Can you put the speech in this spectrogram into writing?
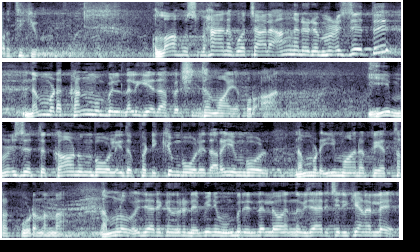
വർദ്ധിക്കും. അള്ളാഹു വച്ചാല അങ്ങനെ ഒരു മുഅ്ജിസത്ത് നമ്മുടെ കൺമുമ്പിൽ നൽകിയതാ പരിശുദ്ധമായ ഖുർആൻ. ഈ മുഴുസത്ത് കാണുമ്പോൾ ഇത് പഠിക്കുമ്പോൾ ഇത് അറിയുമ്പോൾ നമ്മുടെ ഈമാനൊക്കെ എത്ര കൂടണമെന്ന? നമ്മൾ വിചാരിക്കുന്ന ഒരു നബിന് മുമ്പിൽ ഇല്ലല്ലോ എന്ന് വിചാരിച്ചിരിക്കുകയാണല്ലേ?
